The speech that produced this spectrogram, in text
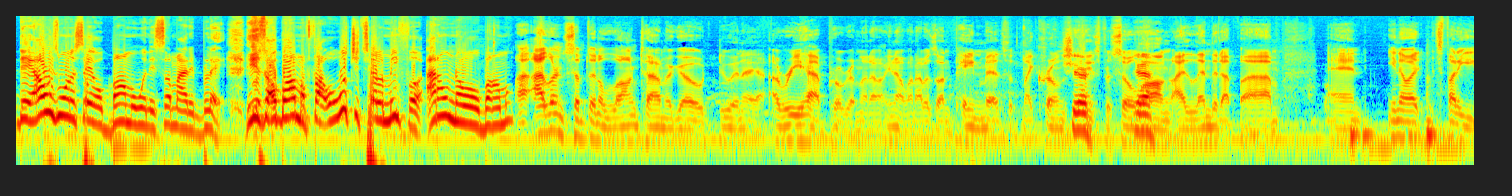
they always want to say Obama when it's somebody black. It's Obama fault. Well, what you telling me for? I don't know Obama. I, I learned something a long time ago doing a, a rehab program that I, you know when I was on pain meds with my Crohn's Sure. disease for so Yeah. long. I ended up, um, and you know it, it's funny.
